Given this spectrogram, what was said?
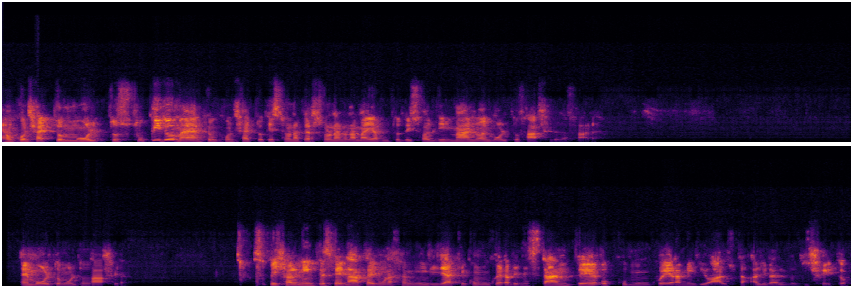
È un concetto molto stupido, ma è anche un concetto che se una persona non ha mai avuto dei soldi in mano è molto facile da fare. È molto molto facile. Specialmente se è nata in una famiglia che comunque era benestante o comunque era medio-alta a livello di ceto.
